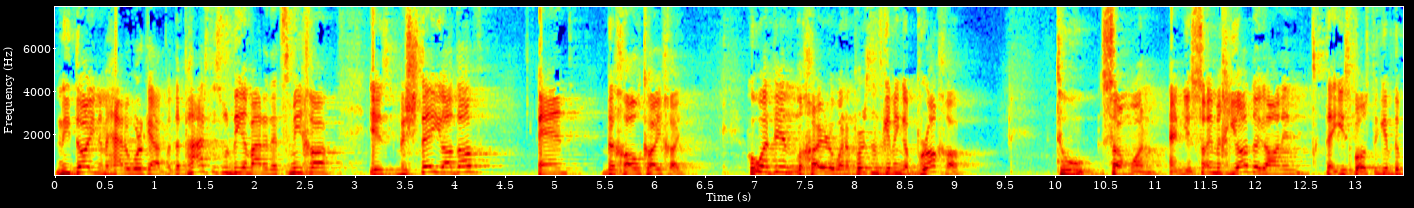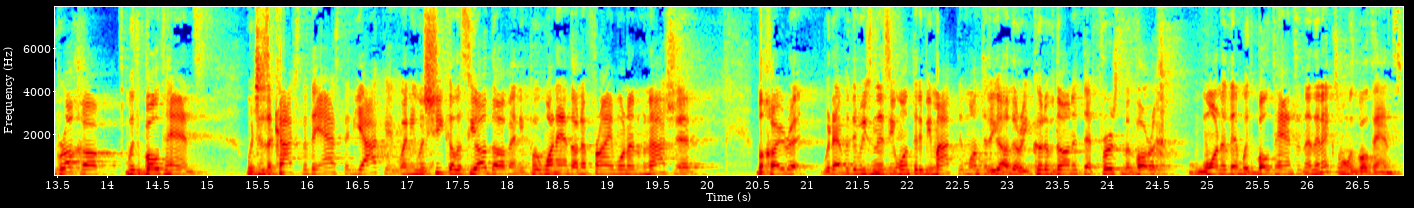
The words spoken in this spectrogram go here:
nidoinim how to work out. But the pastis would be about it that smicha is b'shtei yodov and b'chol koicha. Who adin l'chayra when a person's giving a bracha to someone and you soymich yoday on him, that you're supposed to give the bracha with both hands. Which is a kash that they asked that Yaakov when he was shikal yodov and he put one hand on Ephraim, one on Menashe. Whatever the reason is, he wanted to be mocked and to the other. He could have done it that first mevorich one of them with both hands and then the next one with both hands.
